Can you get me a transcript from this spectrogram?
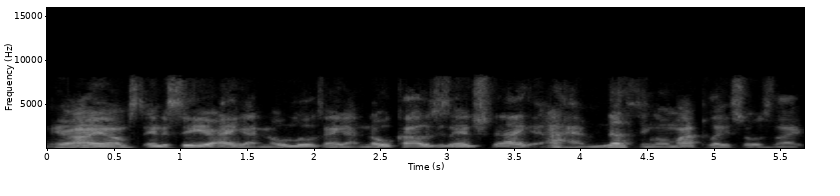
Here I am in the city. I ain't got no looks, I ain't got no colleges interested. I, I have nothing on my plate. So it's like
